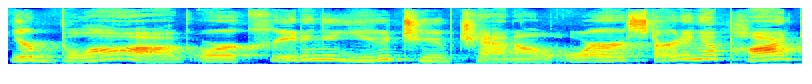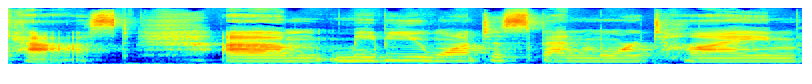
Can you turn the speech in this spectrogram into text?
your blog or creating a YouTube channel or starting a podcast. Um, maybe you want to spend more time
